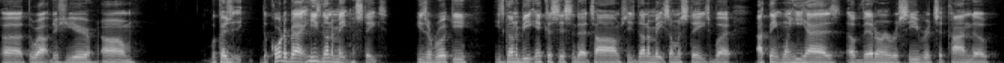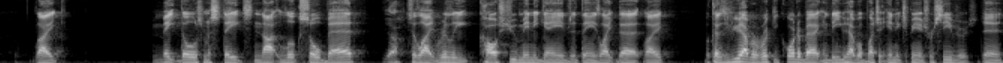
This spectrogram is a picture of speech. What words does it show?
uh, throughout this year, um, because the quarterback he's going to make mistakes. He's a rookie. He's going to be inconsistent at times. He's going to make some mistakes, but I think when he has a veteran receiver to kind of like make those mistakes not look so bad, yeah. To like really cost you many games and things like that. Like because if you have a rookie quarterback and then you have a bunch of inexperienced receivers, then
